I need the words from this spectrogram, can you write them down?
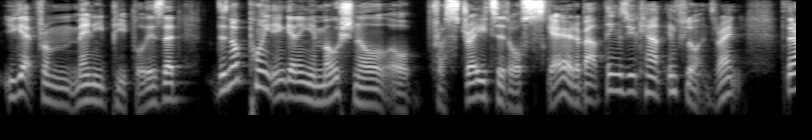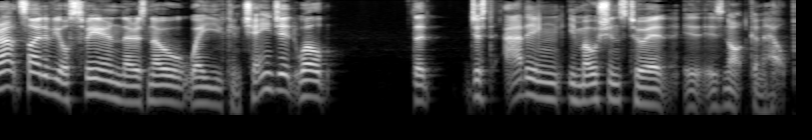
you get from many people is that there's no point in getting emotional or frustrated or scared about things you can't influence, right? If they're outside of your sphere and there's no way you can change it, well, that just adding emotions to it is not going to help.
